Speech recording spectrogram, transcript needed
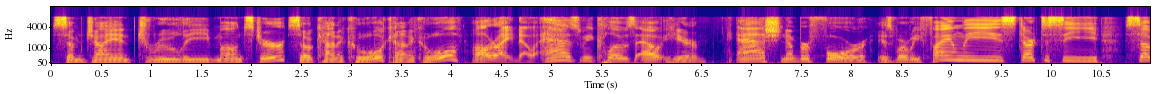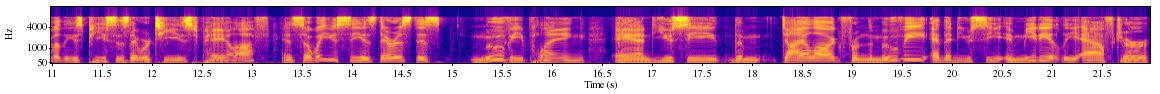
some giant drooly monster. So kind of cool, kind of cool. All right, now as we close out here, Ash number four is where we finally start to see some of these pieces that were teased pay off. And so what you see is there is this movie playing and you see the dialogue from the movie and then you see immediately after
